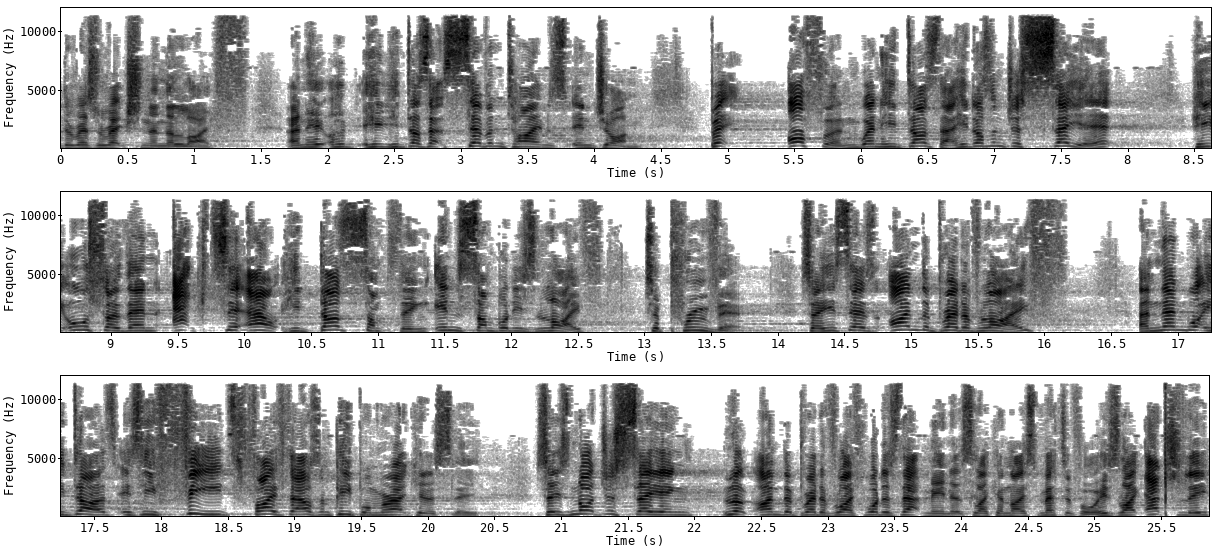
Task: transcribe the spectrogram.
the resurrection and the life. And he, he, he does that seven times in John. But often when he does that, he doesn't just say it, he also then acts it out. He does something in somebody's life to prove it. So he says, I'm the bread of life. And then what he does is he feeds 5,000 people miraculously. So he's not just saying, Look, I'm the bread of life. What does that mean? It's like a nice metaphor. He's like, Actually,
